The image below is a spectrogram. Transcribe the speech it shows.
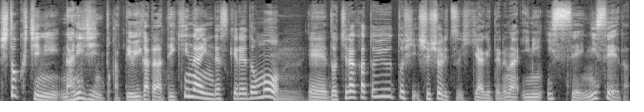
一口に何人とかっていう言い方ができないんですけれども、うん、えー、どちらかというと、出生率引き上げてるのは移民一世、二世だっ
